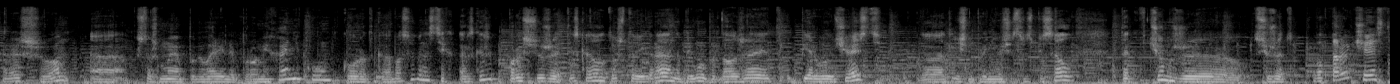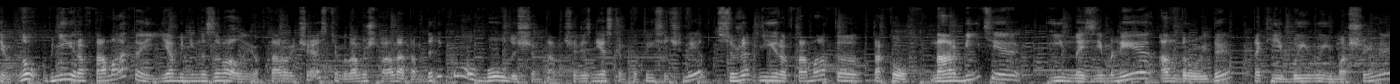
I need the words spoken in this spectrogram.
Хорошо. А, что ж, мы поговорили про механику, коротко об особенностях. Расскажи про сюжет. Ты сказал то, что игра напрямую продолжает первую часть. Э, Отлично про нее сейчас расписал. Так в чем же сюжет? Во второй части, ну, в Нир Автомата я бы не называл ее второй частью, потому что она там далеко в будущем, там, через несколько тысяч лет. Сюжет Нир Автомата таков. На орбите и на Земле андроиды, такие боевые машины,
